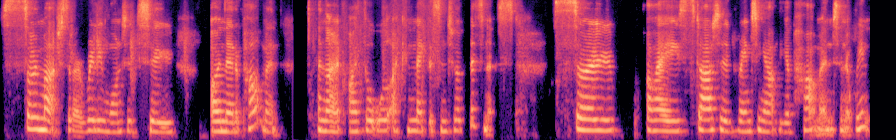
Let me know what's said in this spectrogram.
so much that I really wanted to own that apartment. And I, I thought, well, I can make this into a business. So I started renting out the apartment and it went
